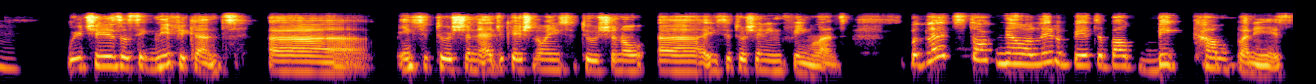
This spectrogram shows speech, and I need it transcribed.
mm. Which is a significant uh, institution, educational institutional institution in Finland. But let's talk now a little bit about big companies.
